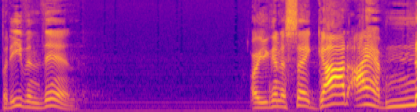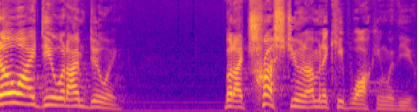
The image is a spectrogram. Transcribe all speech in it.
But even then, are you going to say, God, I have no idea what I'm doing, but I trust you and I'm going to keep walking with you?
